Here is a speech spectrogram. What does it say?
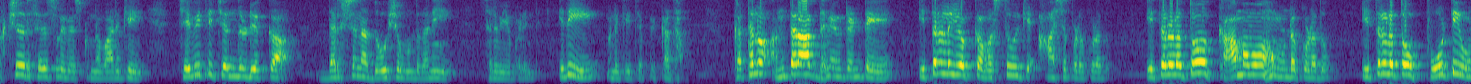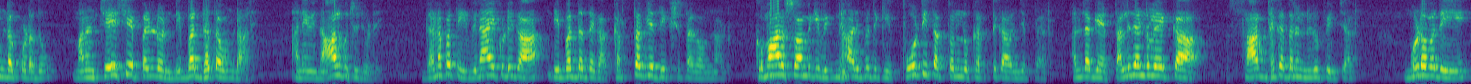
అక్షర శిరస్సులు వేసుకున్న వారికి చెవితి చంద్రుడి యొక్క దర్శన దోషం ఉండదని సెలవేయబడింది. ఇది మనకి చెప్పే కథ. కథలో అంతరార్థం ఏమిటంటే ఇతరుల యొక్క వస్తువుకి ఆశపడకూడదు. ఇతరులతో కామమోహం ఉండకూడదు. ఇతరులతో పోటీ ఉండకూడదు. మనం చేసే పనిలో నిబద్ధత ఉండాలి అనేవి నాలుగు చూచుడి. గణపతి వినాయకుడిగా నిబద్ధతగా కర్తవ్య దీక్షతగా ఉన్నాడు. కుమారస్వామికి విఘ్నాధిపతికి పోటీతత్వంలో కరెక్ట్ కాదని చెప్పారు. అలాగే తల్లిదండ్రుల యొక్క సార్థకతను నిరూపించారు. మూడవది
